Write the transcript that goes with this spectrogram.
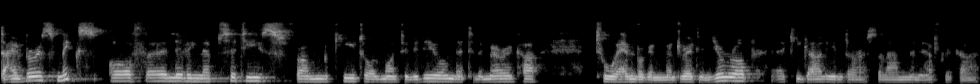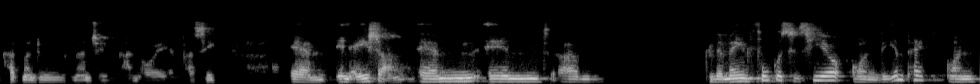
diverse mix of uh, living lab cities from Quito and Montevideo in Latin America to Hamburg and Madrid in Europe, uh, Kigali and Dar es Salaam in Africa, Kathmandu, Nanjing, Hanoi, and Pasig um, in Asia. Um, and um, the main focus is here on the impact on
